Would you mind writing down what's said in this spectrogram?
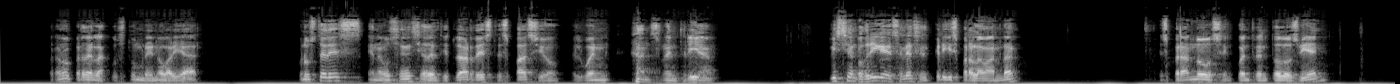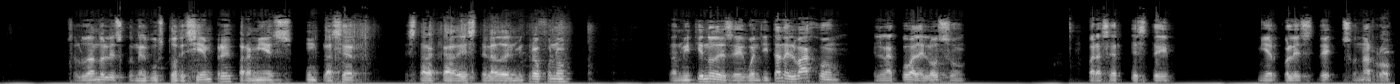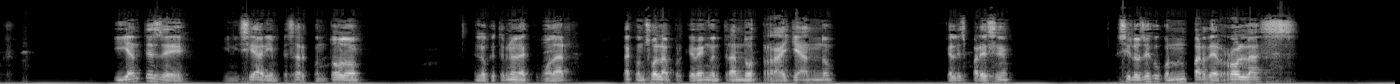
para no perder la costumbre y no variar. Con ustedes, en ausencia del titular de este espacio, el buen Hans Rentería, Cristian Rodríguez, es el Cris para la banda. Esperando se encuentren todos bien. Saludándoles con el gusto de siempre. Para mí es un placer estar acá de este lado del micrófono. Transmitiendo desde Huentitán el Bajo, en la Cueva del Oso, para hacer este miércoles de Sonar Rock. Y antes de iniciar y empezar con todo, en lo que termino de acomodar la consola porque vengo entrando rayando. ¿Qué les parece? Si los dejo con un par de rolas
